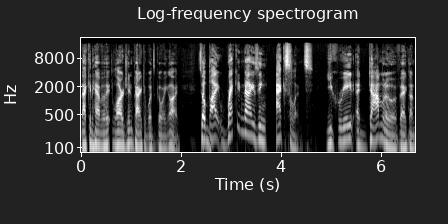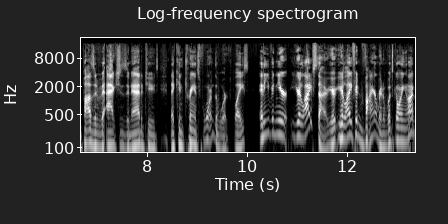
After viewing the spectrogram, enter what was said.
that can have a large impact of what's going on. So by recognizing excellence, you create a domino effect on positive actions and attitudes that can transform the workplace and even your your lifestyle, your your life environment, and what's going on.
